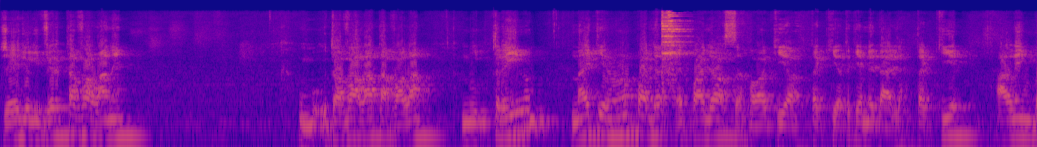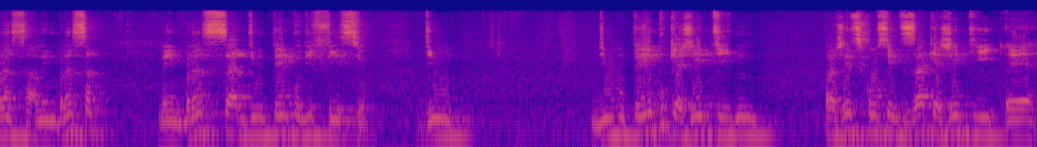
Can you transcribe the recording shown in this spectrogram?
Jair de Oliveira estava lá, né? Tava lá, tava lá no treino, Nike Run palha, é palhoça. Ó, aqui, ó, tá aqui, ó, tá aqui a medalha. Tá aqui a lembrança, a lembrança, lembrança de um tempo difícil, de um de um tempo que a gente para a gente se conscientizar que a gente é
